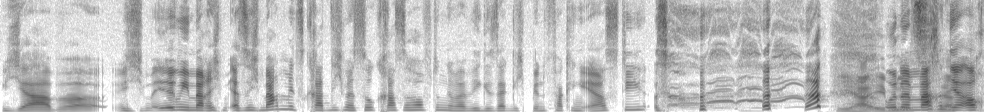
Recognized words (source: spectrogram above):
ja, aber ich, irgendwie mache ich, also ich mache mir jetzt gerade nicht mehr so krasse Hoffnungen, aber wie gesagt, ich bin fucking Ersti. Ja, eben. Und dann machen ja, ja auch,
